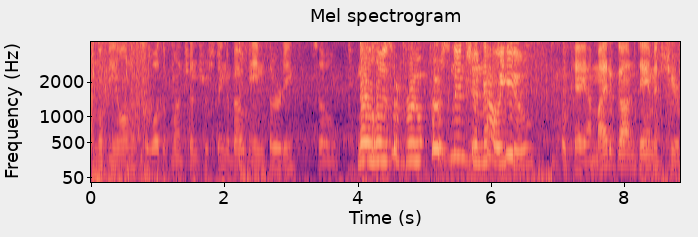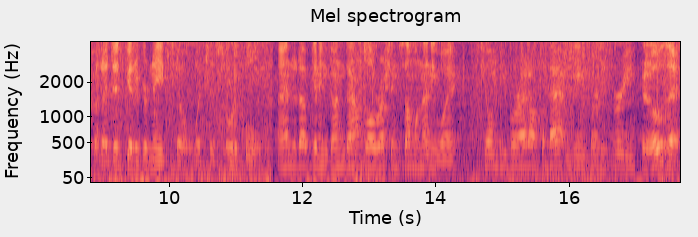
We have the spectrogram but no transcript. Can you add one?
I'm gonna be honest, there wasn't much interesting about game 30, so... No Loserfruit, first ninja, now you! Okay, I might have gotten damaged here, but I did get a grenade kill, which is sort of cool. I ended up getting gunned down while rushing someone anyway. Killing people right off the bat in game 33. Hello there.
